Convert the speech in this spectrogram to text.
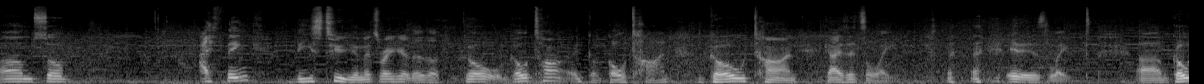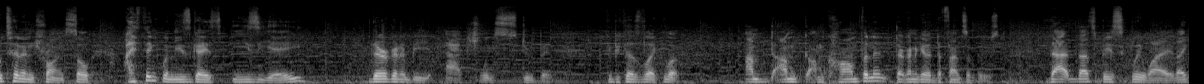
Um, so I think these two units right here, they're the Go Goten, Go, Goten, Goten. Guys, it's late. it is late um, Goten and Trunks. So I think when these guys EZA, they're gonna be actually stupid because like look, I'm I'm I'm confident they're gonna get a defensive boost. That that's basically why like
